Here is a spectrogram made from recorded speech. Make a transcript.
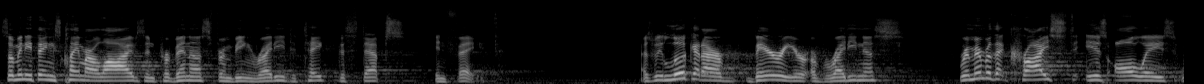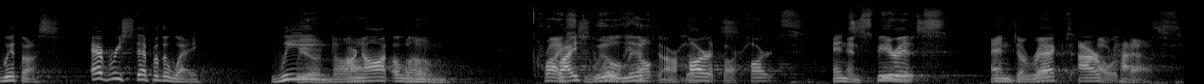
So many things claim our lives and prevent us from being ready to take the steps in faith. As we look at our barrier of readiness, remember that Christ is always with us every step of the way. We, We are not are not alone. alone. Christ, Christ will lift our hearts our hearts and spirits and direct our paths.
